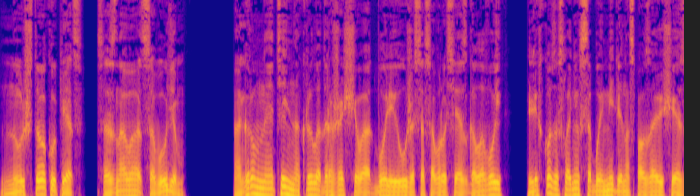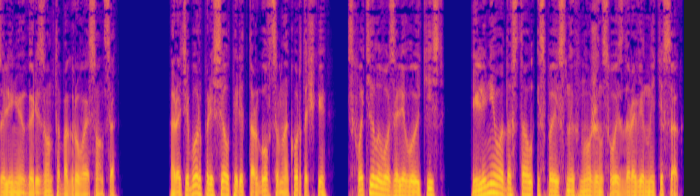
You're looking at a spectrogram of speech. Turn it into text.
«Ну что, купец, сознаваться будем?» Огромная тень накрыла дрожащего от боли и ужаса Савросия с головой, легко заслонив с собой медленно сползающее за линию горизонта багровое солнце. Ратибор присел перед торговцем на корточки, схватил его за левую кисть и лениво достал из поясных ножен свой здоровенный тесак,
